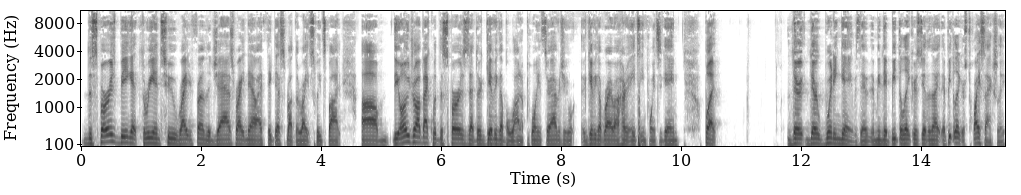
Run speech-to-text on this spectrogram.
the Spurs being at three and two right in front of the Jazz right now, I think that's about the right sweet spot. Um, the only drawback with the Spurs is that they're giving up a lot of points. They're averaging, giving up right around 118 points a game, but they're, they're winning games. They, I mean, they beat the Lakers the other night. They beat the Lakers twice, actually.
